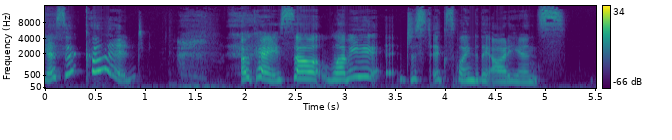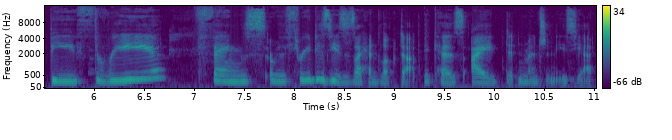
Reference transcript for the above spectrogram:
Yes, it could. Okay, so let me just explain to the audience the three things or the three diseases I had looked up because I didn't mention these yet.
